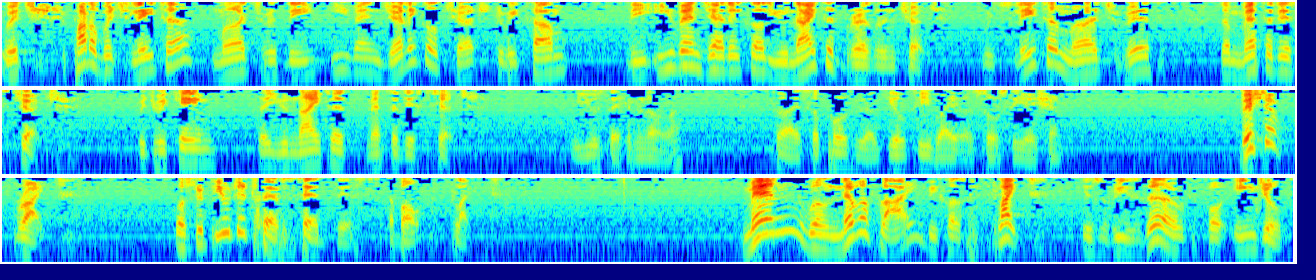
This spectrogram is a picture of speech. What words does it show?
which part of which later merged with the Evangelical Church to become the Evangelical United Brethren Church, which later merged with the Methodist Church, which became the United Methodist Church. We use the hymnal, huh? so I suppose we are guilty by association. Bishop Wright was reputed to have said this about flight. Men will never fly because flight is reserved for angels.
